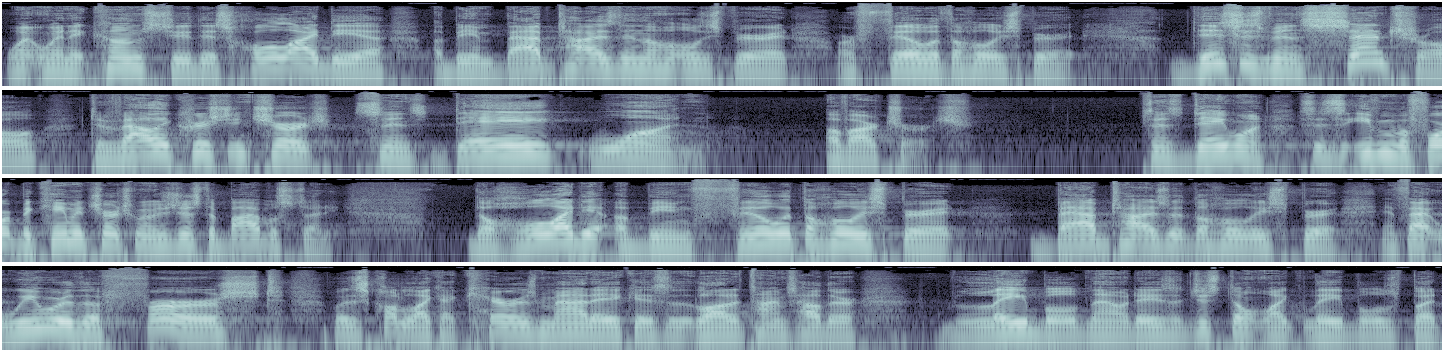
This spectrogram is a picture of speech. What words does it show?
when, when it comes to this whole idea of being baptized in the Holy Spirit or filled with the Holy Spirit. This has been central to Valley Christian Church since day one of our church since day one, since even before it became a church when it was just a Bible study. The whole idea of being filled with the Holy Spirit, baptized with the Holy Spirit. In fact, we were the first, what is called like a charismatic, is a lot of times how they're labeled nowadays. I just don't like labels, but,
